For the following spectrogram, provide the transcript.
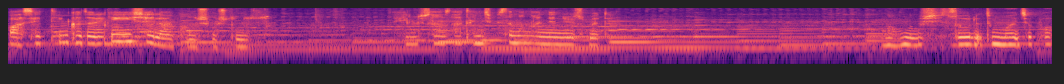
bahsettiğin kadarıyla iyi şeyler konuşmuştunuz. Eylül sen zaten hiçbir zaman anneni üzmedin. Ben ona bir şey söyledim mi acaba?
